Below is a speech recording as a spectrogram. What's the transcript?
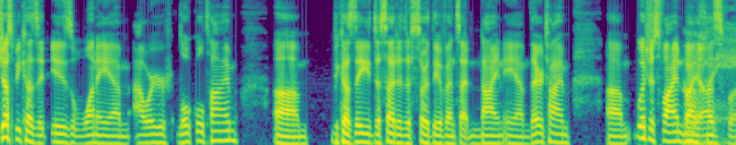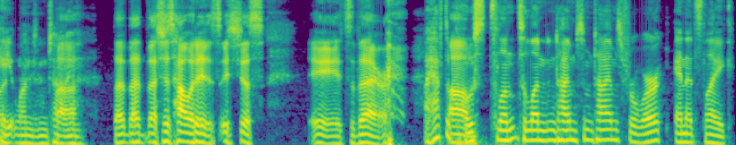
just because it is 1 a.m. our local time. Um, because they decided to start the events at 9 a.m. their time, um, which is fine by Oh, us. I but hate London time. that that that's just how it is. It's just it's there. I have to um, post to London time sometimes for work, and it's like,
